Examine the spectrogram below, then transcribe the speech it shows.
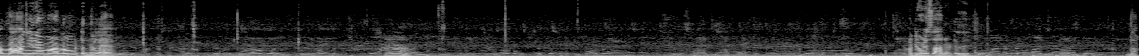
ആ മാങ്ങയുടെ ആ മണവും കിട്ടുന്നല്ലേ. അടിപൊളി സാധനം കേട്ടോ ഇത്. ഇതാ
